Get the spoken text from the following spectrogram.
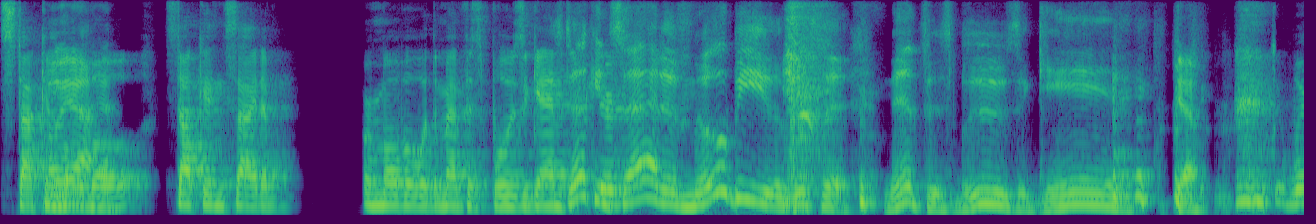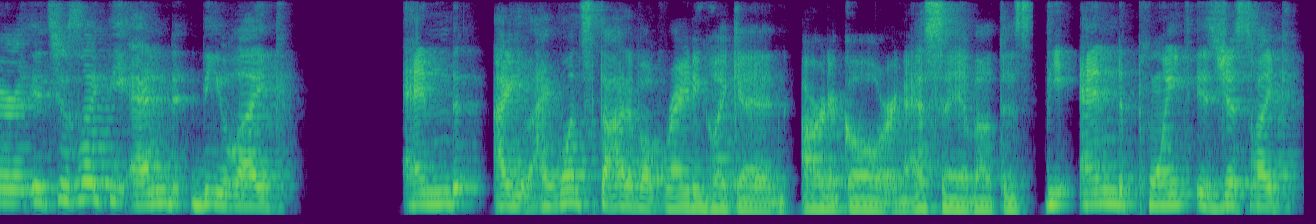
stuck in Oh, yeah, mobile, stuck inside of or mobile with the Memphis Blues again. Stuck There's- inside of Mobile with the Memphis Blues again. Yeah. where it's just like the end, the like end. I I once thought about writing like an article or an essay about this. The end point is just like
